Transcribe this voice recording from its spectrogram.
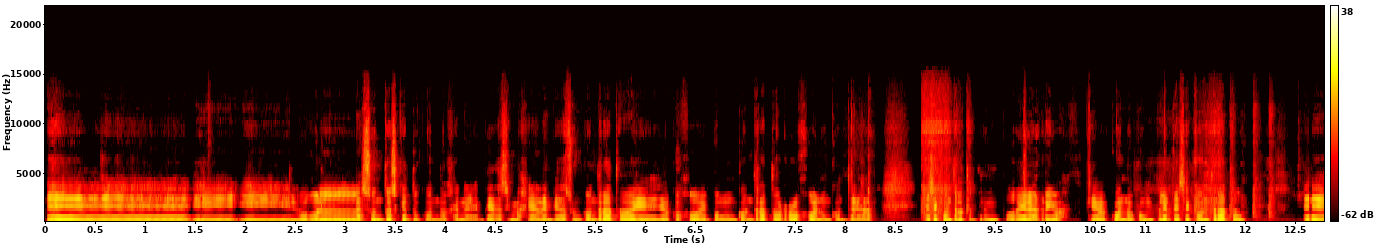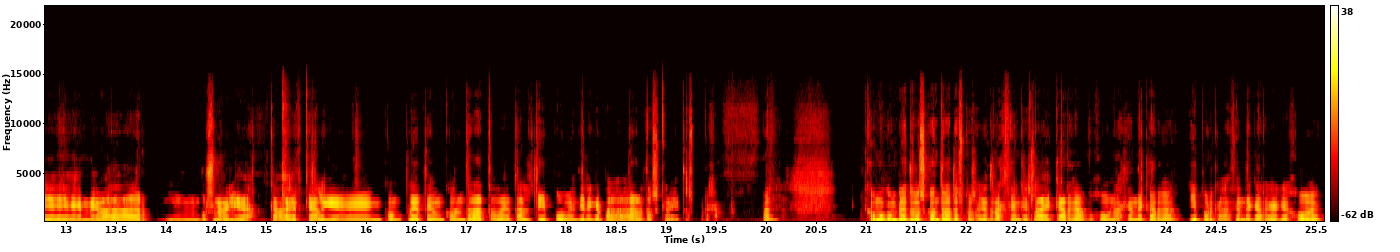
Eh, y, luego el asunto es que tú cuando empiezas, imagínate, empiezas un contrato y yo cojo y pongo un contrato rojo en un contenedor. Ese contrato tiene un poder arriba, que cuando complete ese contrato eh, me va a dar mm, pues, una habilidad. Cada vez que alguien complete un contrato de tal tipo, me tiene que pagar dos créditos, por ejemplo. ¿vale? ¿Cómo completo los contratos? Pues hay otra acción que es la de carga, juego una acción de carga y por cada acción de carga que juegue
